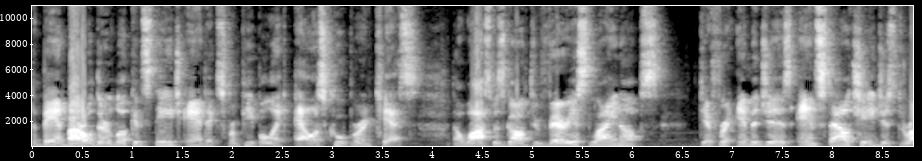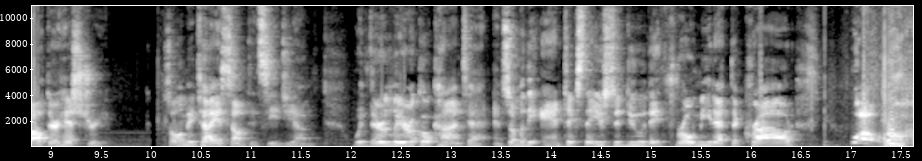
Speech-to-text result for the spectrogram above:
The band borrowed their look and stage antics from people like Alice Cooper and Kiss. Now, Wasp has gone through various lineups, different images, and style changes throughout their history. So let me tell you something, CGM. With their lyrical content and some of the antics they used to do, they'd throw meat at the crowd. Whoa!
